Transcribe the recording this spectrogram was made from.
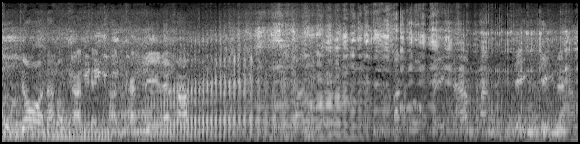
สุดยอดนะของการแข่งขันครั้งนี้นะครับ มันมันเพอร์เฟกต์นะครับ มันเจ๋งจริงนะครับ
